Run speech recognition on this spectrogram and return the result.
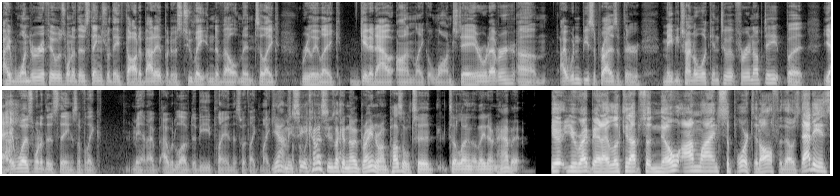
I wonder if it was one of those things where they thought about it, but it was too late in development to like really like get it out on like launch day or whatever. Um, I wouldn't be surprised if they're maybe trying to look into it for an update, but yeah, it was one of those things of like, man, I, I would love to be playing this with like Mike. Yeah, I mean, see, like it kind of seems like a no brainer. I'm puzzled to to learn that they don't have it. You're you're right, Brad. I looked it up. So no online support at all for those. That is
